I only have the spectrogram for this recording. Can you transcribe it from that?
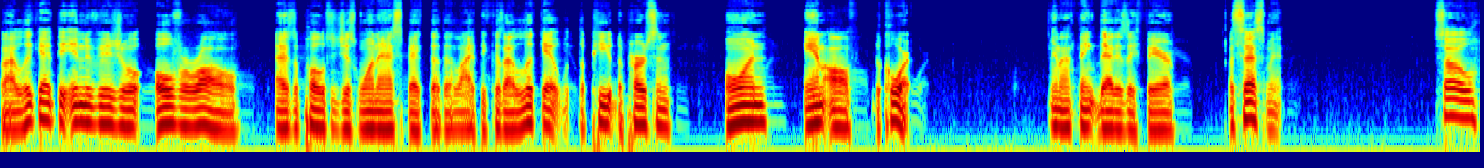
But I look at the individual overall as opposed to just one aspect of their life because I look at the pe- the person on and off the court. And I think that is a fair assessment. So,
